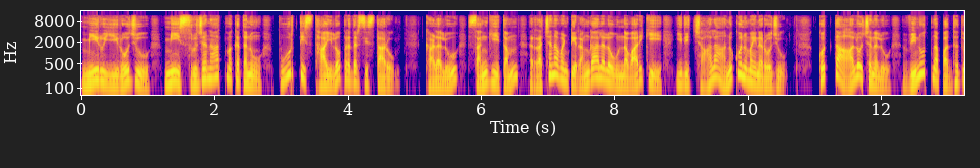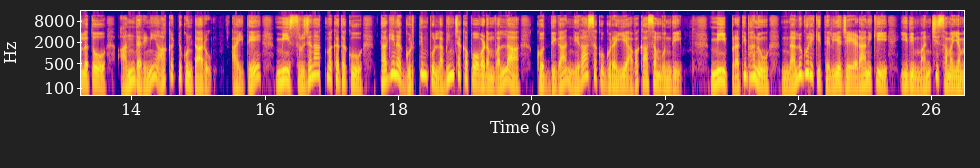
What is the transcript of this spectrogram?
మీరు ఈరోజు మీ సృజనాత్మకతను పూర్తి స్థాయిలో ప్రదర్శిస్తారు. కళలు సంగీతం రచన వంటి రంగాలలో ఉన్నవారికి ఇది చాలా అనుకూలమైన రోజు. కొత్త ఆలోచనలు వినూత్న పద్ధతులతో అందరినీ ఆకట్టుకుంటారు. అయితే మీ సృజనాత్మకతకు తగిన గుర్తింపు లభించకపోవడం వల్ల కొద్దిగా నిరాశకు గురయ్యే అవకాశం ఉంది. మీ ప్రతిభను నలుగురికి తెలియజేయడానికి ఇది మంచి సమయం.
